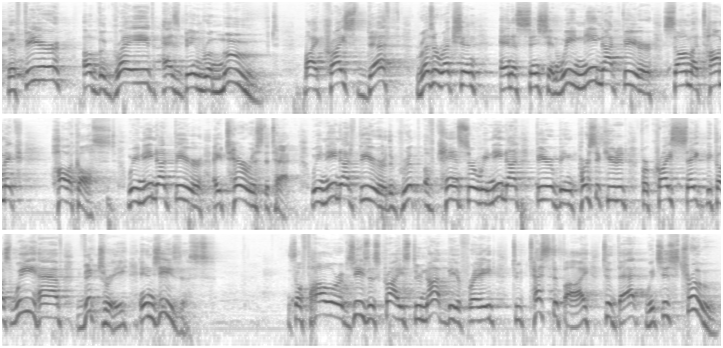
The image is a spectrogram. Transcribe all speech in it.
The fear of the grave has been removed by Christ's death, resurrection, and ascension. We need not fear some atomic holocaust. We need not fear a terrorist attack. We need not fear the grip of cancer. We need not fear being persecuted for Christ's sake because we have victory in Jesus. So, follower of Jesus Christ, do not be afraid to testify to that which is true.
